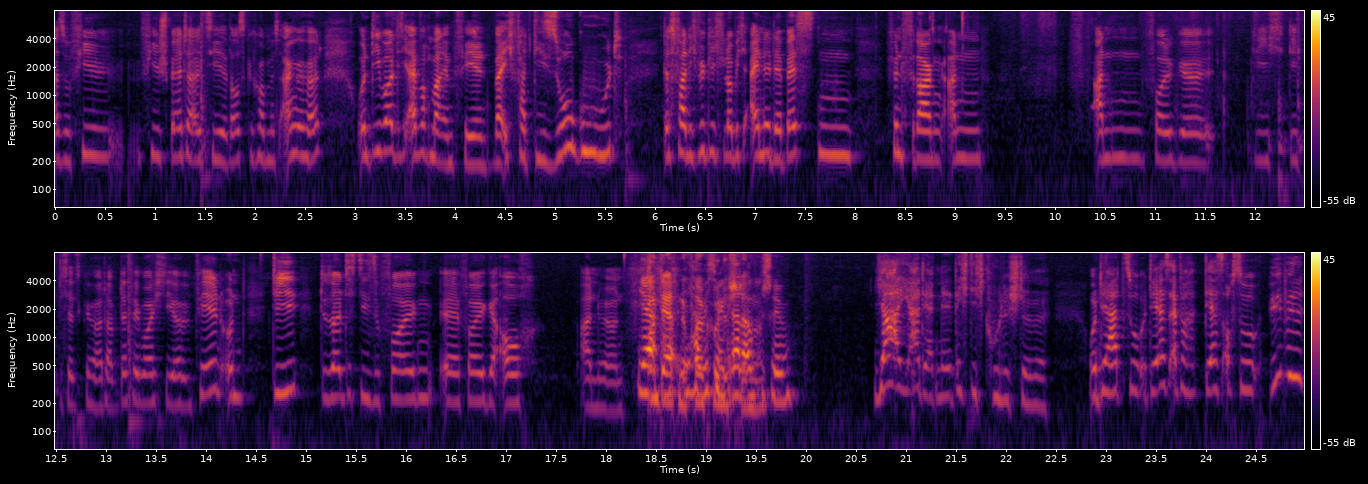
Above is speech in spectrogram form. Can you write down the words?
also viel, viel später, als sie rausgekommen ist, angehört. Und die wollte ich einfach mal empfehlen, weil ich fand die so gut. Das fand ich wirklich, glaube ich, eine der besten fünf Fragen an, an Folge, die ich, die ich bis jetzt gehört habe. Deswegen wollte ich die empfehlen. Und die, du solltest diese Folgen, äh, Folge auch anhören. Ja, Und der hat eine voll coole Stimme. aufgeschrieben. Ja, ja, der hat eine richtig coole Stimme. Und der hat so, der ist einfach, der ist auch so übel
